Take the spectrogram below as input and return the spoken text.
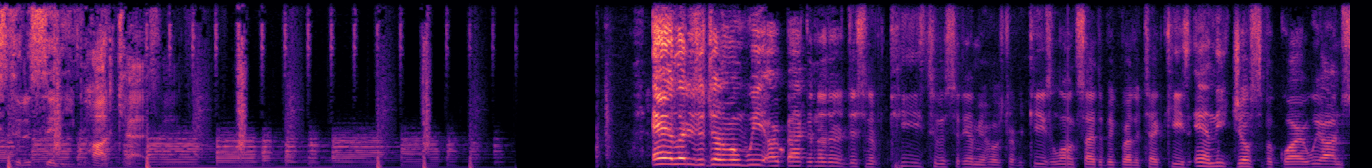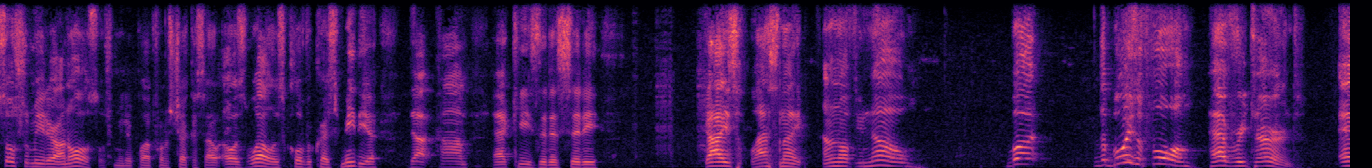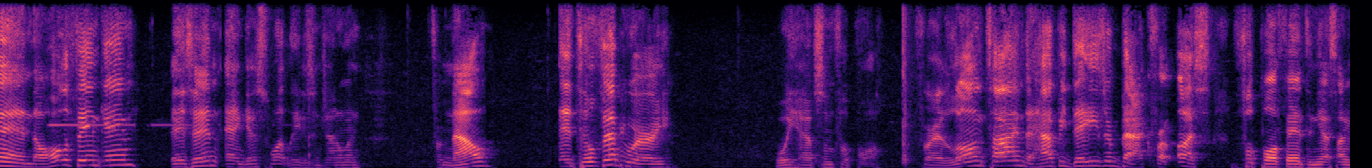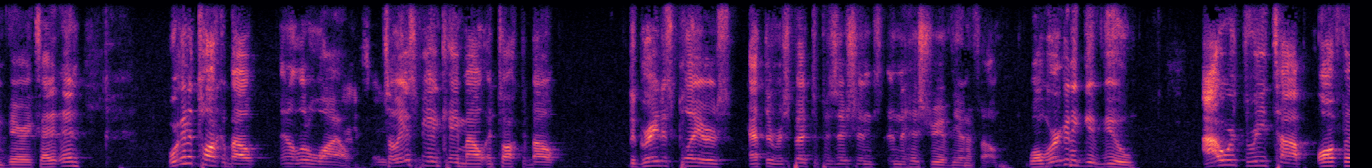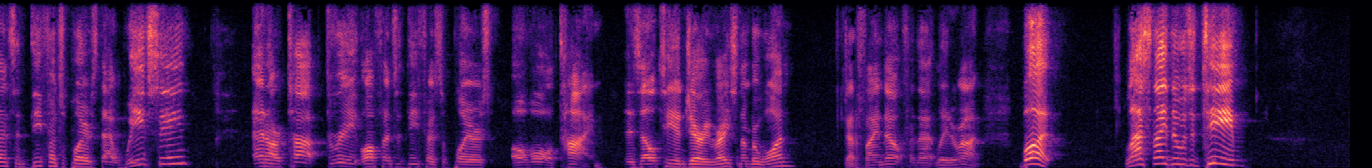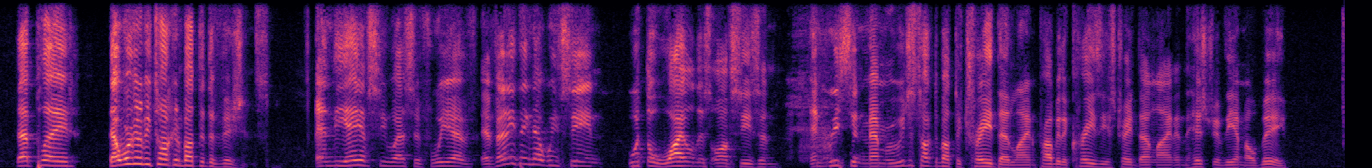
Keys to the City podcast. And ladies and gentlemen, we are back another edition of Keys to the City. I'm your host, Trevor Keys, alongside the big brother Ted Keys and the Joseph Aguirre. We are on social media on all social media platforms. Check us out as well as clovercrestmedia.com at Keys to the City. Guys, last night, I don't know if you know, but the boys of fall have returned. And the Hall of Fame game is in. And guess what, ladies and gentlemen? From now until February, we have some football. For a long time, the happy days are back for us football fans. And yes, I'm very excited. And we're going to talk about in a little while. So ESPN came out and talked about the greatest players at their respective positions in the history of the NFL. Well, we're going to give you our three top offense and defensive players that we've seen and our top three offensive defensive players of all time. Is LT and Jerry Rice number one? Got to find out for that later on. But last night there was a team that played that we're going to be talking about the divisions and the AFC West. If we have, if anything that we've seen with the wildest offseason in recent memory, we just talked about the trade deadline, probably the craziest trade deadline in the history of the MLB.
